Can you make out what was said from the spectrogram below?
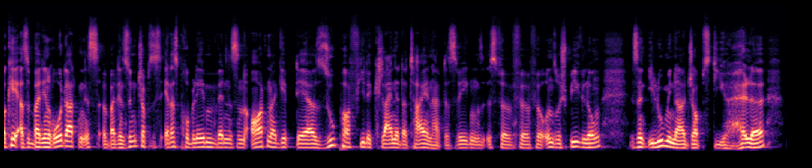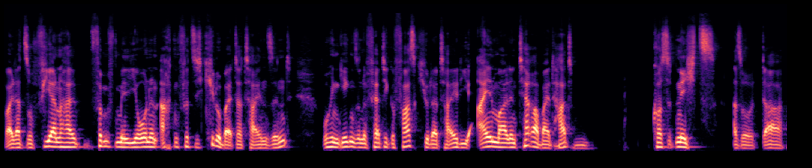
Okay, also bei den Rohdaten ist, bei den Sync-Jobs ist eher das Problem, wenn es einen Ordner gibt, der super viele kleine Dateien hat. Deswegen ist für, für, für unsere Spiegelung sind Illumina-Jobs die Hölle, weil das so viereinhalb, fünf Millionen 48 Kilobyte Dateien sind, wohingegen so eine fertige FastQ-Datei, die einmal einen Terabyte hat, kostet nichts. Also da,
